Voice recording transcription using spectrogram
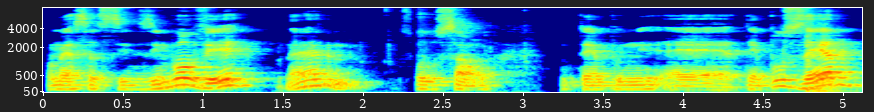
começa a se desenvolver, né? Solução no tempo, é, tempo zero.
